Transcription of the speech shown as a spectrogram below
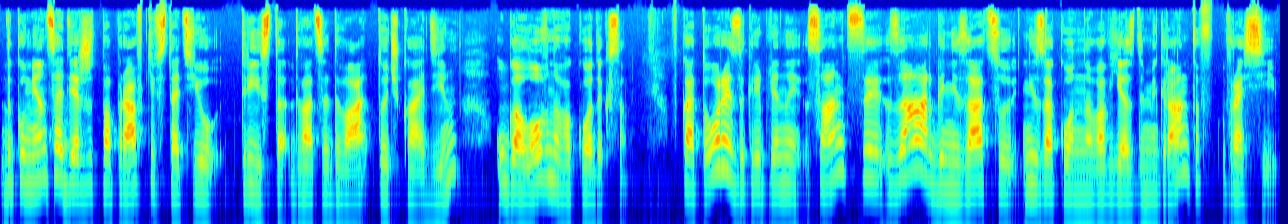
Документ содержит поправки в статью 322.1 Уголовного кодекса, в которой закреплены санкции за организацию незаконного въезда мигрантов в Россию.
